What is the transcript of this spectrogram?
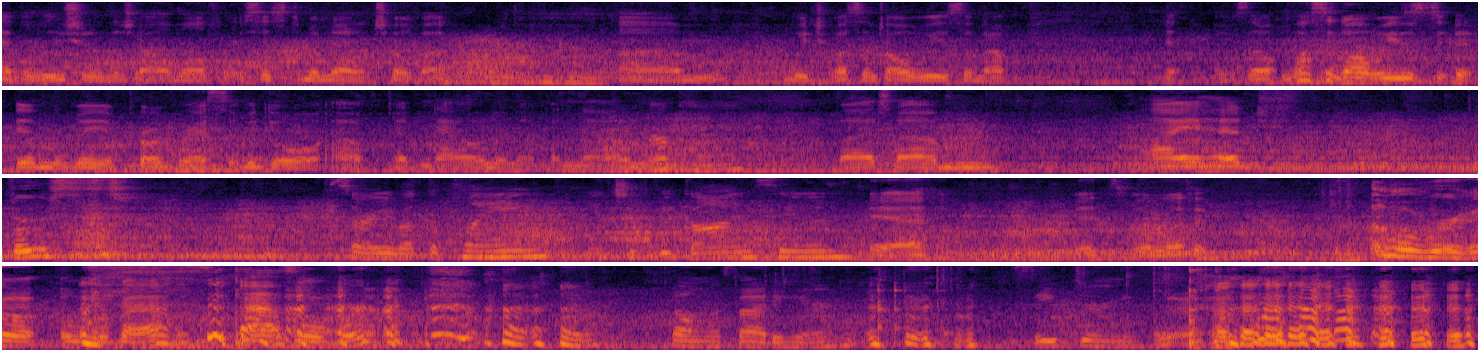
evolution of the child welfare system in Manitoba, Mm-hmm. um, which wasn't always enough. It was, wasn't always in the way of progress. It would go up and down and up and down. Okay. But um, I had first, Sorry about the plane. It should be gone soon. yeah, it's we'll let it over go over pass pass over. It's almost out of here. Safe journey.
